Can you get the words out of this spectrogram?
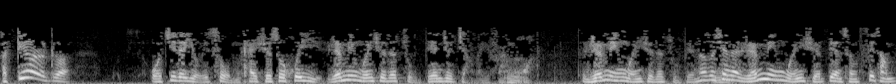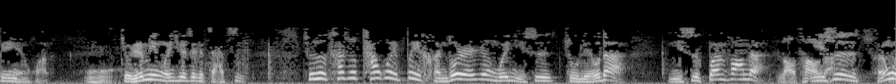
啊！第二个，我记得有一次我们开学术会议，人民文学的主编就讲了一番话。人民文学的主编他说，现在人民文学变成非常边缘化了。嗯，就人民文学这个杂志，就是他说他会被很多人认为你是主流的，你是官方的，老套你是纯文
